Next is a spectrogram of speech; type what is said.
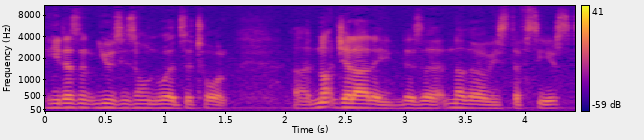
He doesn't use his own words at all. Uh, not Jalalain. There's another of his tafsirs,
